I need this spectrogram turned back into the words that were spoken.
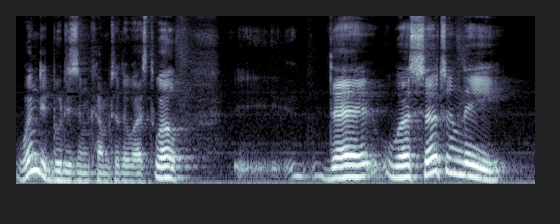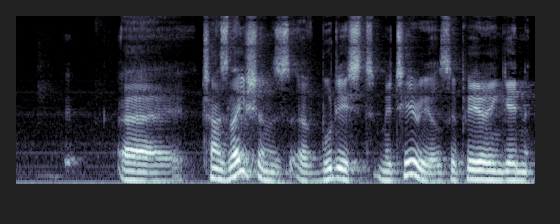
when did Buddhism come to the West? Well, there were certainly uh, translations of Buddhist materials appearing in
